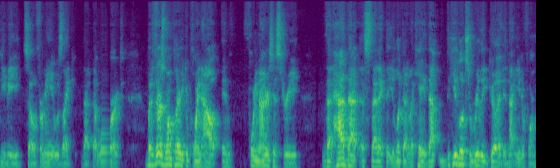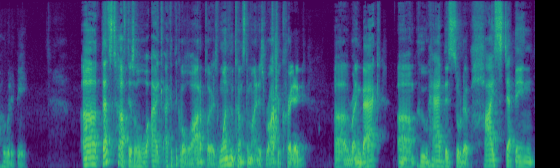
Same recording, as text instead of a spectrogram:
DB, so for me, it was like that that worked. But if there's one player you can point out in 49ers history that had that aesthetic that you looked at like, hey, that he looks really good in that uniform, who would it be? Uh, that's tough. There's a I, I can think of a lot of players. One who comes to mind is Roger Craig, uh, running back, um, who had this sort of high stepping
